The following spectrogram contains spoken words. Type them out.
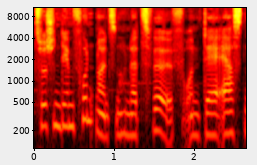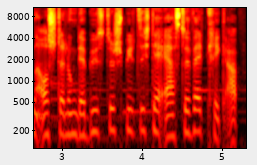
Zwischen dem Fund 1912 und der ersten Ausstellung der Büste spielt sich der Erste Weltkrieg ab.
